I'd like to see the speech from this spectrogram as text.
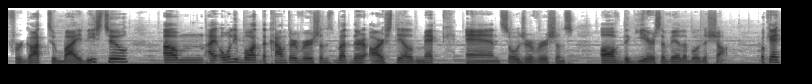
forgot to buy these two um, I only bought the counter versions, but there are still mech and soldier versions of the gears available the shop. Okay,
